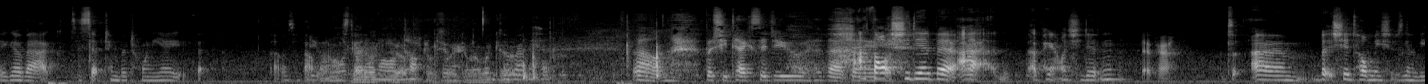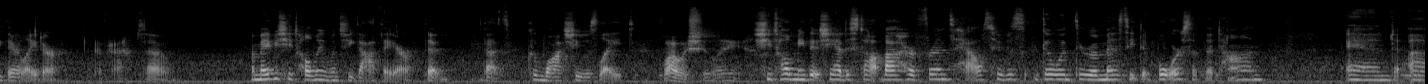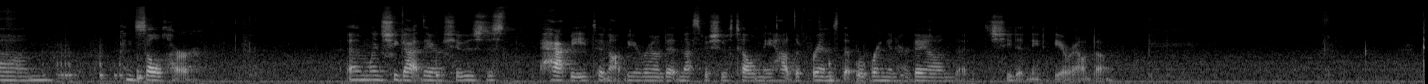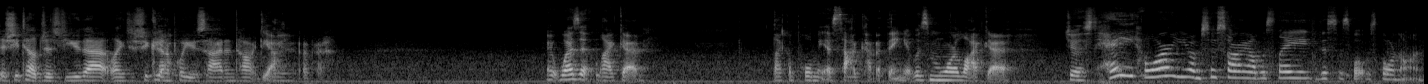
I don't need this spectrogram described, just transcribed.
They go back to September 28th. That, that was about You when we started. them while I'm talking to her? Can I look Go right ahead. Um, but she texted you that day. I thought she did, but I apparently she didn't. Okay. Um, but she had told me she was going to be there later. Okay. So, or maybe she told me when she got there that that's why she was late. Why was she late? She told me that she had to stop by her friend's house who was going through a messy divorce at the time and um, console her. And when she got there, she was just happy to not be around it. And that's what she was telling me how the friends that were bringing her down, that she didn't need to be around them. Did she tell just you that? Like, did she kind Yeah. of pull you aside and talk to Yeah. you? Okay. It wasn't like a like a pull me aside kind of thing. It was more like a just, hey, how are you? I'm so sorry I was late. This is what was going on.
